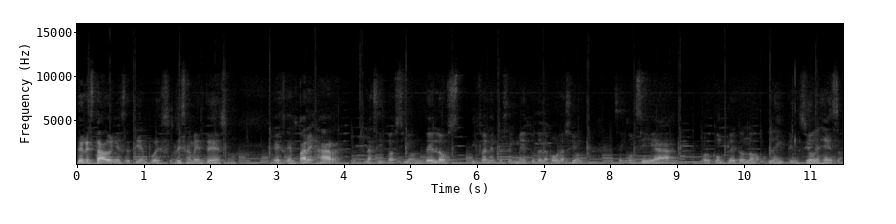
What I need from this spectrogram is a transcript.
del estado en este tiempo es precisamente eso, es emparejar la situación de los diferentes segmentos de la población. Se consiga por completo, no, la intención es esa.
